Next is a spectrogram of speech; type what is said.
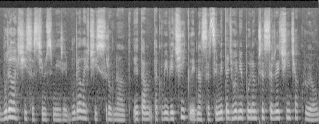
bude lehčí se s tím smířit, bude lehčí srovnat. Je tam takový větší klid na srdci. My teď hodně půjdeme přes srdeční čakru, jo?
